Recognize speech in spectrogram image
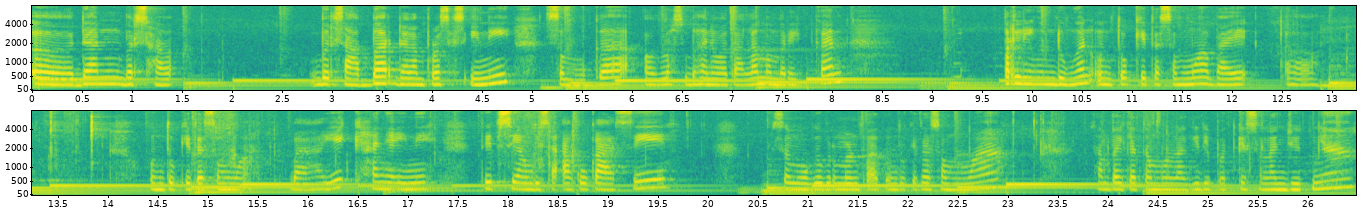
uh, dan bersa bersabar dalam proses ini. Semoga Allah Subhanahu wa Ta'ala memberikan perlindungan untuk kita semua, baik uh, untuk kita semua. Baik, hanya ini tips yang bisa aku kasih. Semoga bermanfaat untuk kita semua. Sampai ketemu lagi di podcast selanjutnya.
